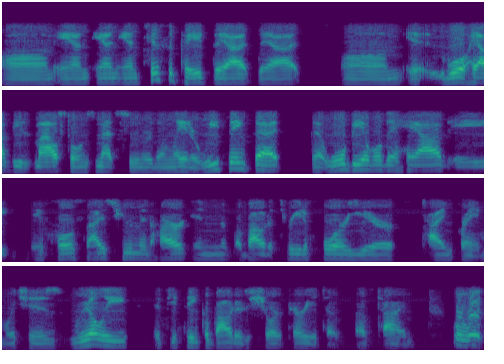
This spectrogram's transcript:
um, and and anticipate that that um, it, we'll have these milestones met sooner than later. We think that that we'll be able to have a a full size human heart in about a three to four year time frame, which is really, if you think about it, a short period of, of time. Well, what,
